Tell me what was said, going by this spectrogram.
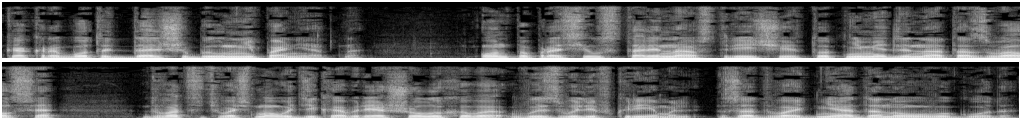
Как работать дальше, было непонятно. Он попросил Сталина о встрече, тот немедленно отозвался. 28 декабря Шолохова вызвали в Кремль за два дня до Нового года.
